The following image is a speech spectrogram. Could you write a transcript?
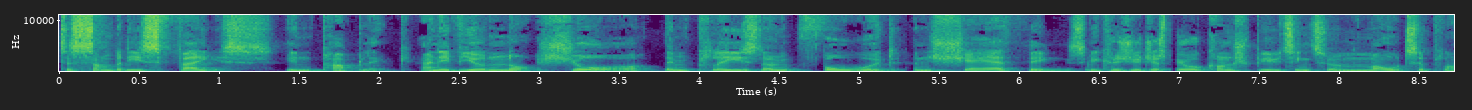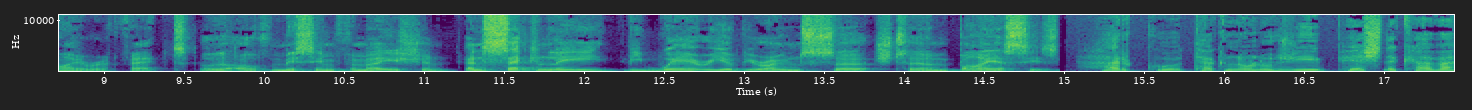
to somebody's face in public? And if you're not sure, then please don't forward and share things because you're just you're contributing to a multiplier effect of, of misinformation. And secondly, be wary of your own search term biases. هر کو تکنولوژی پیش دکوه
